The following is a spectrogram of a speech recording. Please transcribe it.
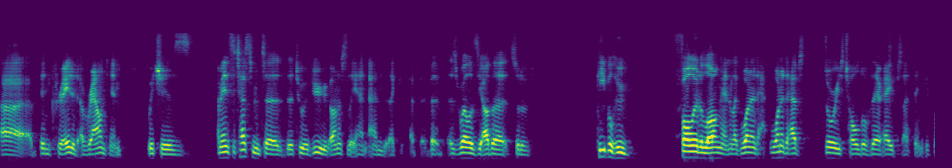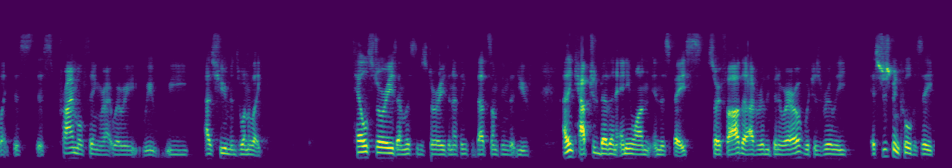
uh, been created around him, which is I mean, it's a testament to the two of you, honestly, and and like, but as well as the other sort of people who followed along and like wanted wanted to have stories told of their apes. I think it's like this this primal thing, right, where we we we as humans want to like tell stories and listen to stories, and I think that that's something that you've I think captured better than anyone in the space so far that I've really been aware of, which is really it's just been cool to see.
